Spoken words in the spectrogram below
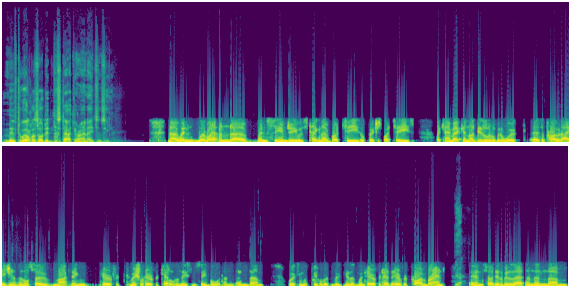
moved to Elders, or did you start your own agency? No, when what, what happened uh, when CMG was taken over by Teys or purchased by Teys, I came back and I did a little bit of work as a private agent and also marketing Hereford commercial Hereford cattle in the Eastern Seaboard and and um, working with people that you know when Hereford had the Hereford Prime brand. Yeah. And so I did a bit of that, and then um,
